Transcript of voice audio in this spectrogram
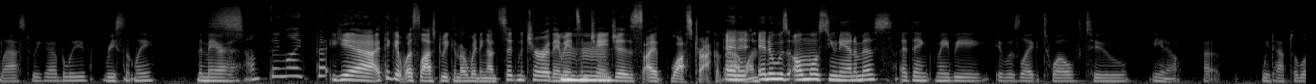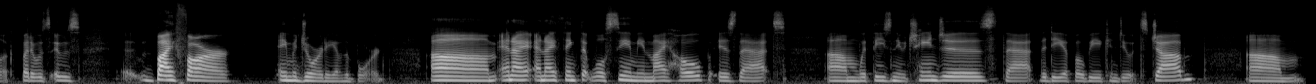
last week, I believe, recently. The mayor something like that. Yeah, I think it was last week, and they're waiting on signature. They made mm-hmm. some changes. I lost track of that and it, one. And it was almost unanimous. I think maybe it was like twelve to you know, uh, we'd have to look, but it was it was uh, by far a majority of the board. Um, and I and I think that we'll see. I mean, my hope is that um, with these new changes, that the DFOB can do its job. Um,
